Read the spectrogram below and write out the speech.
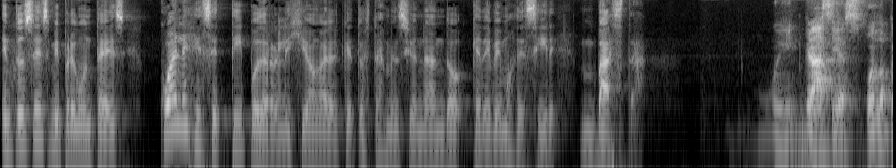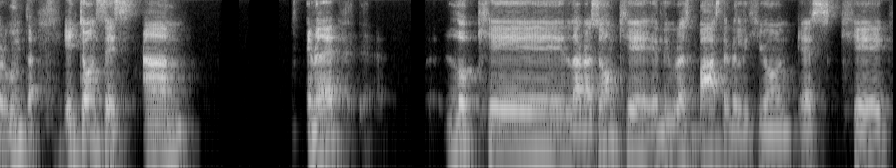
Entonces mi pregunta es, ¿cuál es ese tipo de religión al que tú estás mencionando que debemos decir basta? Muy bien, gracias por la pregunta. Entonces, en realidad, lo que, la razón que el libro es Basta Religión es que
